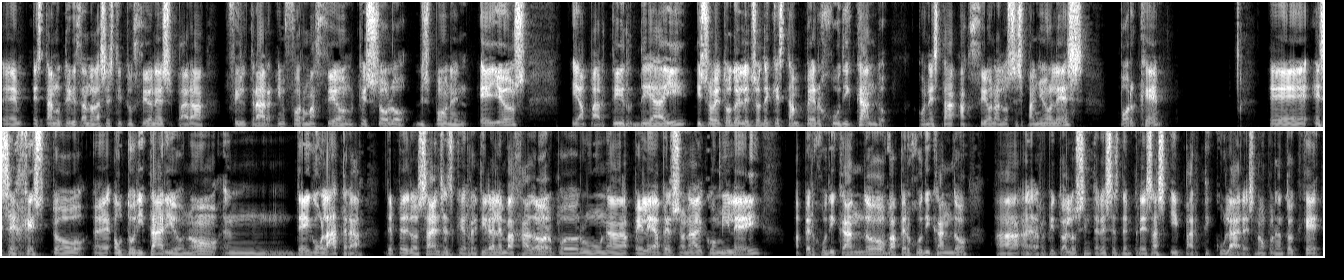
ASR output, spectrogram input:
están utilizando las instituciones para filtrar información que solo disponen ellos y a partir de ahí, y sobre todo el hecho de que están perjudicando con esta acción a los españoles, porque eh, ese gesto eh, autoritario, ¿no? Mm, de egolatra de Pedro Sánchez, que retira al embajador por una pelea personal con Milei, va perjudicando, va perjudicando a, repito, a los intereses de empresas y particulares, ¿no? Por tanto, que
